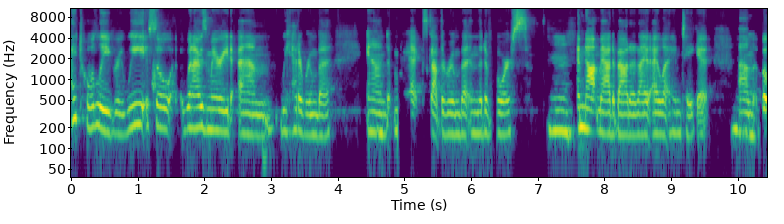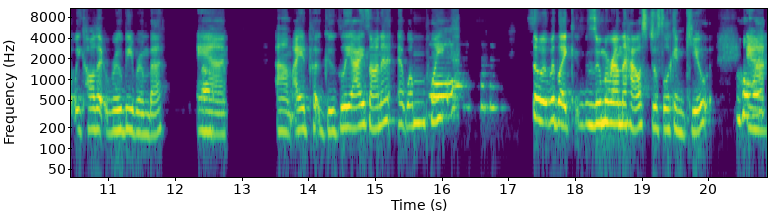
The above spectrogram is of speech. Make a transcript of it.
I totally agree. We so when I was married, um, we had a Roomba, and my ex got the Roomba in the divorce. Mm, I'm not mad about it. I, I let him take it. Um, mhm. but we called it Ruby Roomba, and um, I had put googly eyes on it at one point, so it would like zoom around the house, just looking cute. Oh and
